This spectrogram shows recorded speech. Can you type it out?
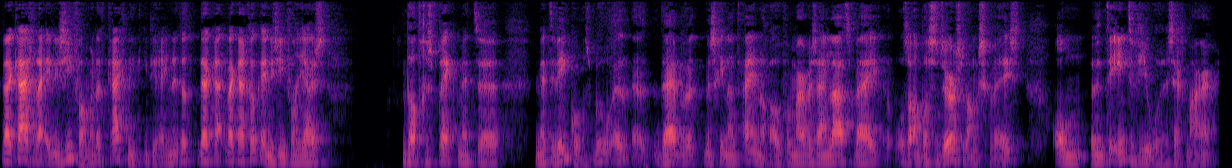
wij krijgen daar energie van, maar dat krijgt niet iedereen. En dat, daar, wij krijgen ook energie van juist dat gesprek met, eh, met de winkels. Ik bedoel, eh, daar hebben we het misschien aan het eind nog over, maar we zijn laatst bij onze ambassadeurs langs geweest om hun te interviewen, zeg maar.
